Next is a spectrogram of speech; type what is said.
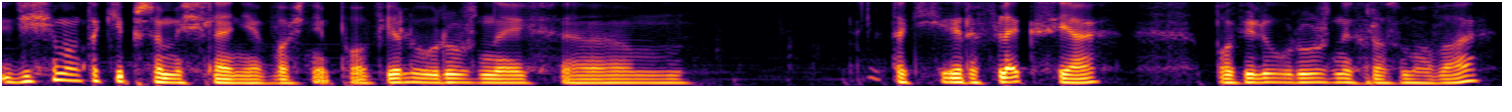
dzisiaj mam takie przemyślenie właśnie po wielu różnych um, takich refleksjach, po wielu różnych rozmowach,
